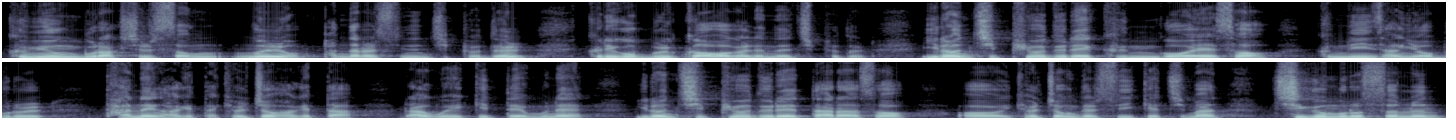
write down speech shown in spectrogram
금융 불확실성을 판단할 수 있는 지표들, 그리고 물가와 관련된 지표들 이런 지표들에 근거해서 금리 인상 여부를 단행하겠다, 결정하겠다라고 했기 때문에 이런 지표들에 따라서 어, 결정될 수 있겠지만 지금으로서는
